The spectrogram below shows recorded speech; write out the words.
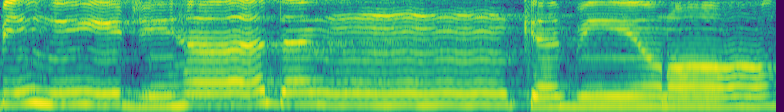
به جهادا كبيرا.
